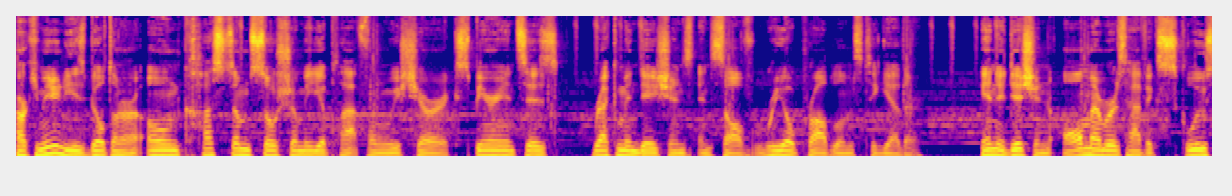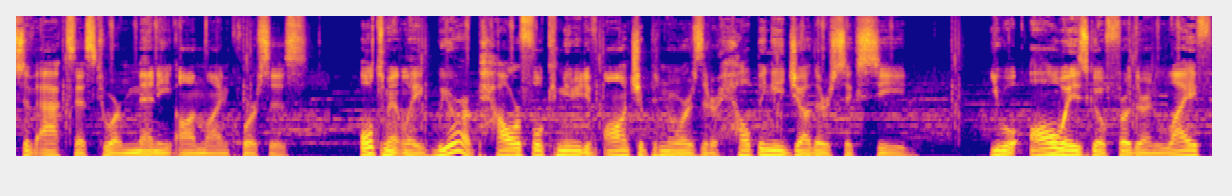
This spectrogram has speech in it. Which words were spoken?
Our community is built on our own custom social media platform where we share our experiences, recommendations, and solve real problems together. In addition, all members have exclusive access to our many online courses. Ultimately, we are a powerful community of entrepreneurs that are helping each other succeed. You will always go further in life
